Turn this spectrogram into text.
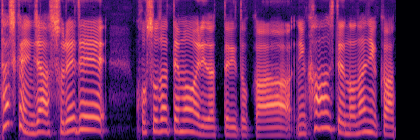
確かにじゃあそれで子育て周りだったりとかに関しての何か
